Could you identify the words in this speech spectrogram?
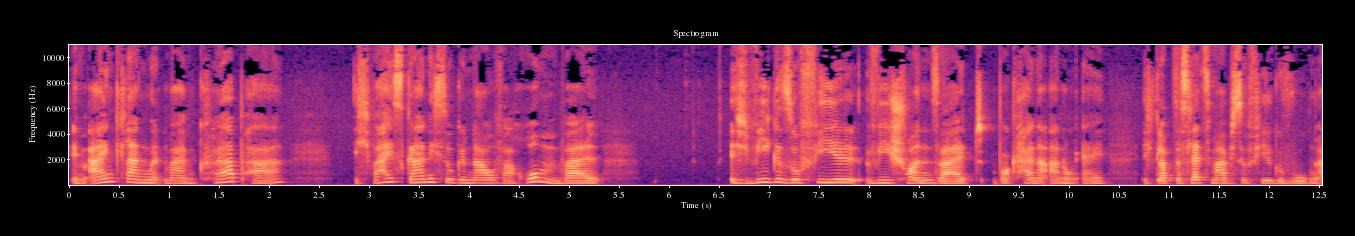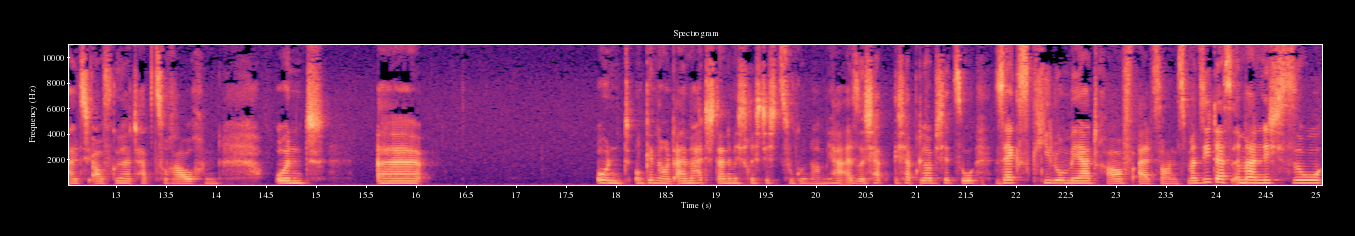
im Einklang mit meinem Körper. Ich weiß gar nicht so genau warum, weil ich wiege so viel wie schon seit, boah, keine Ahnung, ey. Ich glaube, das letzte Mal habe ich so viel gewogen, als ich aufgehört habe zu rauchen. Und äh, und, und genau, und einmal hatte ich dann nämlich richtig zugenommen. Ja, also ich habe, ich hab, glaube ich, jetzt so sechs Kilo mehr drauf als sonst. Man sieht das immer nicht so,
